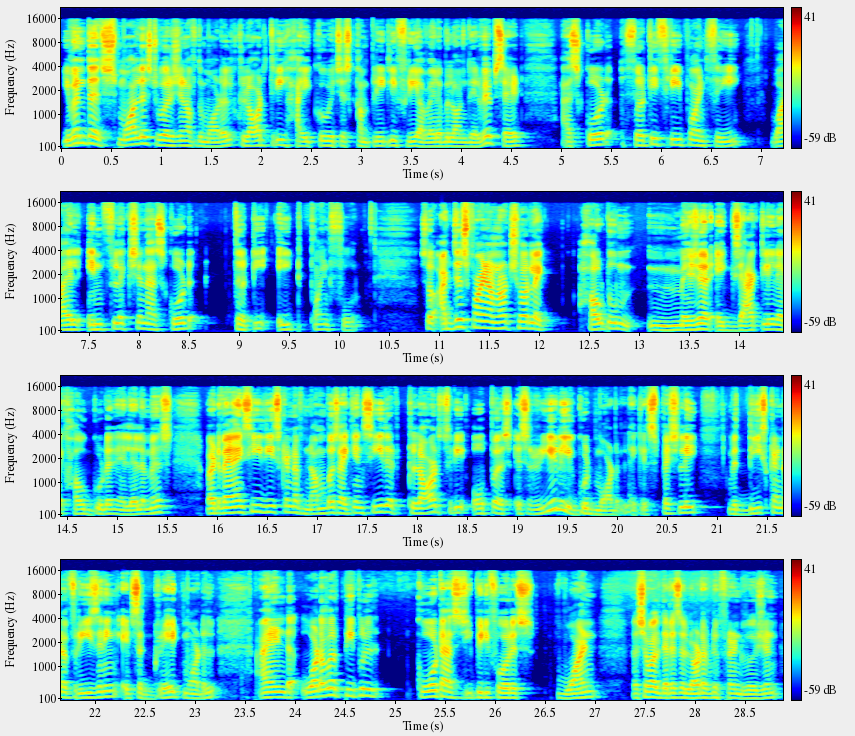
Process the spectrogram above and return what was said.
Even the smallest version of the model, Claude 3 Haiku, which is completely free available on their website, has scored 33.3, while Inflection has scored 38.4. So at this point, I'm not sure like how to measure exactly like how good an LLM is. But when I see these kind of numbers, I can see that Claude 3 Opus is really a good model. Like especially with these kind of reasoning, it's a great model. And whatever people quote as GPT-4 is one, first of all, there is a lot of different version.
